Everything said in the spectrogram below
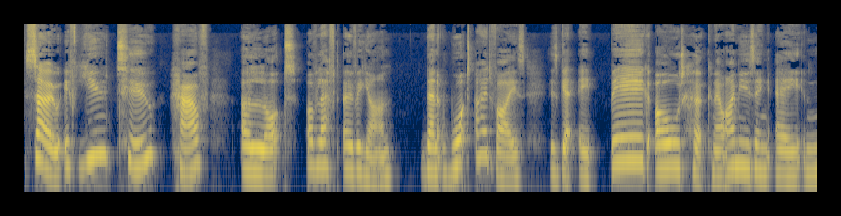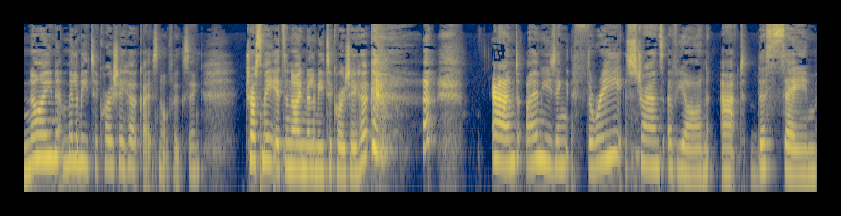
So if you too have a lot of leftover yarn, then what I advise is get a big old hook. Now I'm using a nine millimeter crochet hook. It's not focusing. Trust me, it's a nine millimeter crochet hook. and I'm using three strands of yarn at the same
